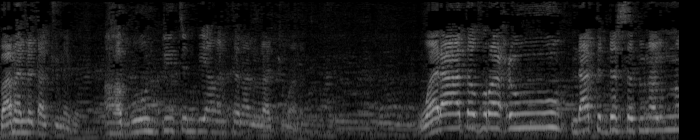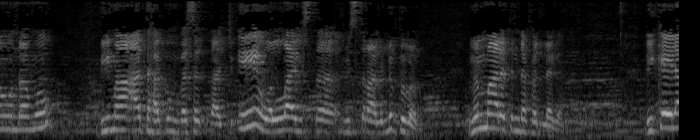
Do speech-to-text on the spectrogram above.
ባመለጣችሁ ነገር አቡ እንዴት እንዲህ ያመልተናል ብላችሁ ማለት ነው ወላ ተፍረሑ እንዳትደሰቱ ነው ደግሞ ቢማ አታኩም በሰጣችሁ። ይሄ ወላሂ ምስጢር አለ። ልብ በሉ። ምን ማለት እንደፈለገ። ሊከይ ላ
